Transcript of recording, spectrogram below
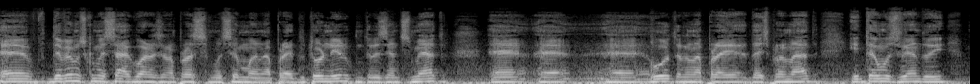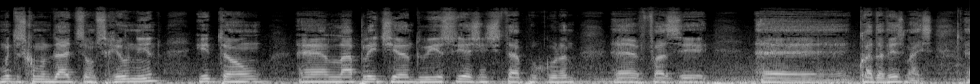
É, devemos começar agora, já na próxima semana, a Praia do Torneiro, com 300 metros, é, é, é, outra na Praia da Esplanada, e estamos vendo aí, muitas comunidades estão se reunindo e estão é, lá pleiteando isso, e a gente está procurando é, fazer é, cada vez mais. É,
